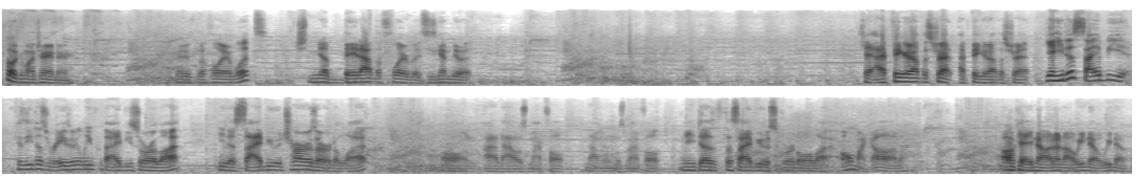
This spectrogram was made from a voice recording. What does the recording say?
Pokemon Trainer. There's the Flare Blitz. Just need to bait out the Flare Blitz. He's gonna do it. Okay, I figured out the strat. I figured out the strat. Yeah, he does Side B because he does Razor Leaf with Ivysaur a lot. He does Side B with Charizard a lot. Oh, uh, that was my fault. That one was my fault. And he does the Side B with Squirtle a lot. Oh my god. Okay, no, no, no. We know, we know.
